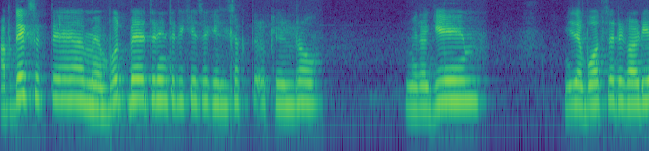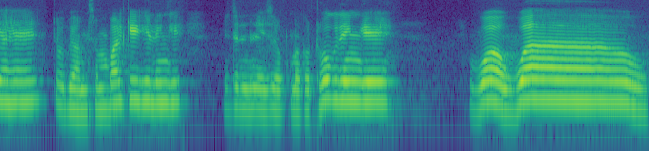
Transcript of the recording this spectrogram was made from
आप देख सकते हैं, मैं बहुत बेहतरीन तरीके से खेल सकते, खेल रहा हूँ। मेरा गेम इधर बहुत सारी गाड़ियाँ हैं तो अभी हम संभाल के खेलेंगे। इधर इस मेरे को ठोक देंगे। वाह वाह।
